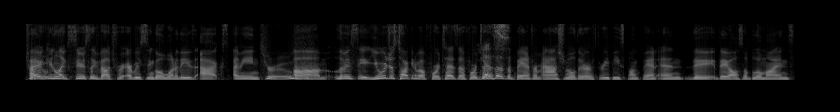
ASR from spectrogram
true. I can like seriously vouch for every single one of these acts. I mean, True. Um, let me see. You were just talking about Forteza. Forteza Yes. is a band from Asheville. They're a three-piece punk band, and they they also blow minds.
